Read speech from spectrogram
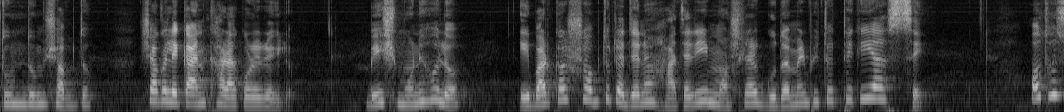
দুমদুম শব্দ। সকলে কান খাড়া করে রইল। বেশ মনে হলো, এবারকার শব্দটা যেন হাজারি মশলার গুদামের ভিতর থেকেই আসছে। অথচ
